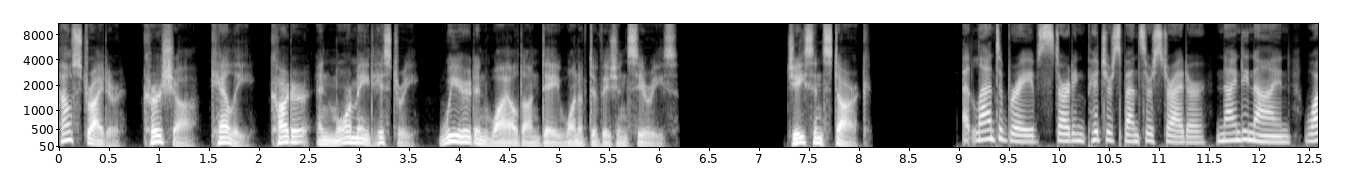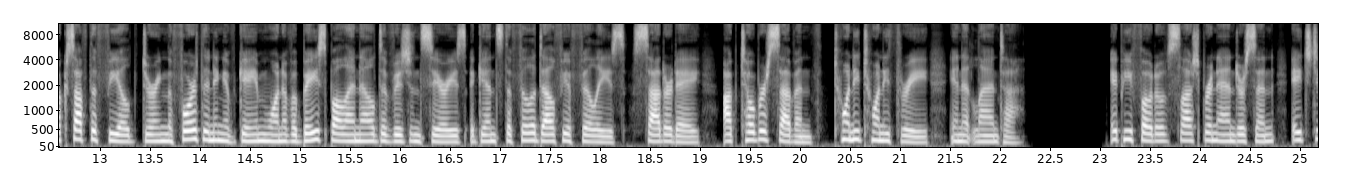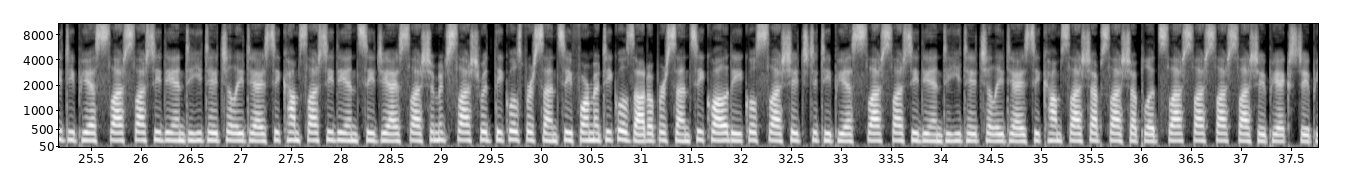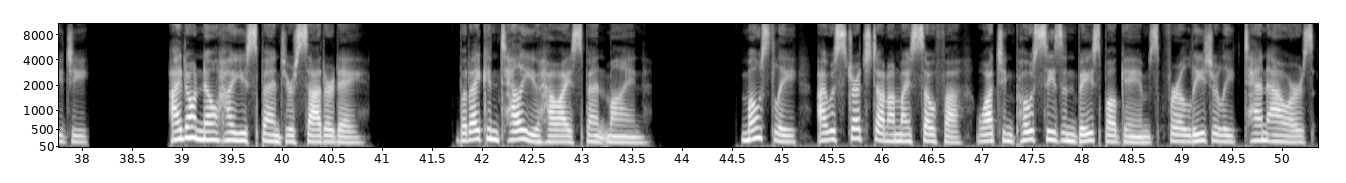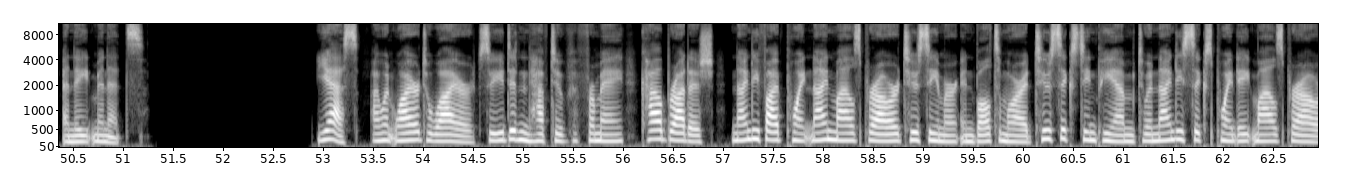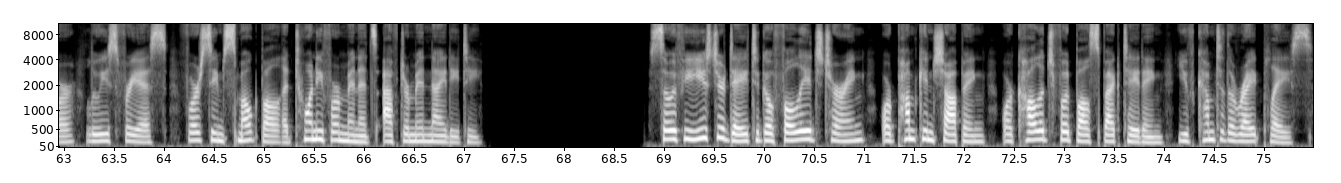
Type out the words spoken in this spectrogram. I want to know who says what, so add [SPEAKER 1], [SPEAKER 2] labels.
[SPEAKER 1] How Strider, Kershaw, Kelly, Carter, and more made history, weird and wild on day one of Division Series. Jason Stark.
[SPEAKER 2] Atlanta Braves starting pitcher Spencer Strider, 99, walks off the field during the fourth inning of Game 1 of a Baseball NL Division Series against the Philadelphia Phillies, Saturday, October 7, 2023, in Atlanta. AP photo slash Brynn Anderson, https slash slash cdnthltic.com slash cdncgi slash image slash width equals percent c format equals auto percent c quality equals slash https slash slash cdnthltic.com slash app slash upload slash slash slash slash apxjpg. I don't know how you spent your Saturday. But I can tell you how I spent mine. Mostly, I was stretched out on my sofa, watching postseason baseball games for a leisurely 10 hours and 8 minutes. Yes, I went wire to wire, so you didn't have to. For me, Kyle Bradish, 95.9 miles per hour two seamer in Baltimore at 2:16 p.m. to a 96.8 miles per hour Luis Frias four seam smokeball at 24 minutes after midnight ET. So if you used your day to go foliage touring, or pumpkin shopping, or college football spectating, you've come to the right place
